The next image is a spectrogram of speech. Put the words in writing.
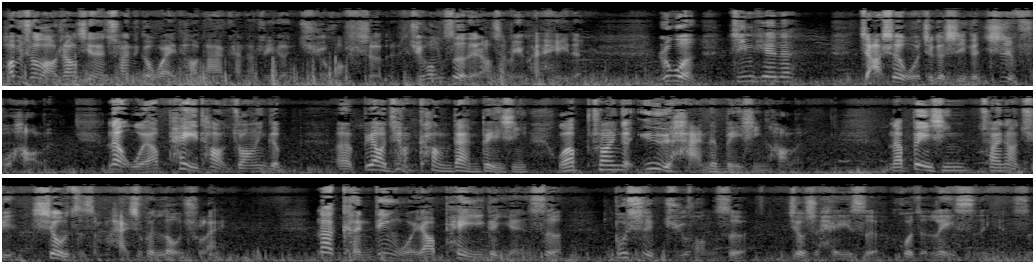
好比说，老张现在穿这个外套，大家看到是一个橘黄色的、橘红色的，然后上面有块黑的。如果今天呢，假设我这个是一个制服好了，那我要配套装一个，呃，不要讲抗弹背心，我要穿一个御寒的背心好了。那背心穿上去，袖子什么还是会露出来。那肯定我要配一个颜色，不是橘黄色就是黑色或者类似的颜色。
